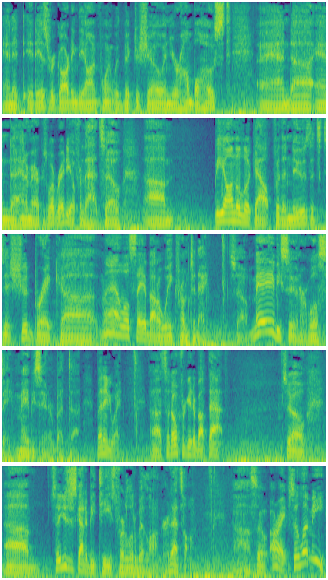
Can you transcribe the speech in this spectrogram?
and it, it is regarding the On Point with Victor show and your humble host and uh, and uh, and America's Web Radio for that. So. Um, be on the lookout for the news that should break, uh, well, we'll say about a week from today. So maybe sooner. We'll see. Maybe sooner. But, uh, but anyway, uh, so don't forget about that. So, um, so you just got to be teased for a little bit longer. That's all. Uh, so, all right. So let me,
